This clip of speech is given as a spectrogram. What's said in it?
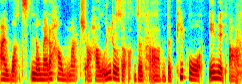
I want no matter how much or how little the the um, the people in it are.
